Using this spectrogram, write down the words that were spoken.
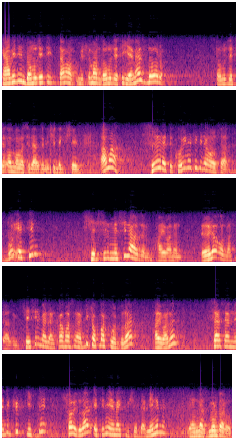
Kabe'nin domuz eti tamam Müslüman domuz eti yemez doğru. Domuz eti olmaması lazım içindeki şeyin. Ama sığır eti, koyun eti bile olsa bu etin kesilmesi lazım hayvanın. Öyle olması lazım. Kesilmeden kafasına bir tokmak vurdular hayvanın. Sersemledi, küt gitti. Soydular, etini yemek pişirdiler. Yenir mi? Yenmez. Murdar olur.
